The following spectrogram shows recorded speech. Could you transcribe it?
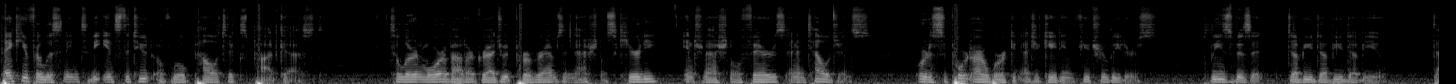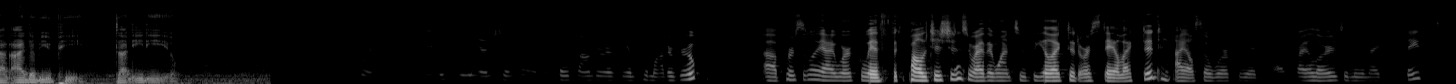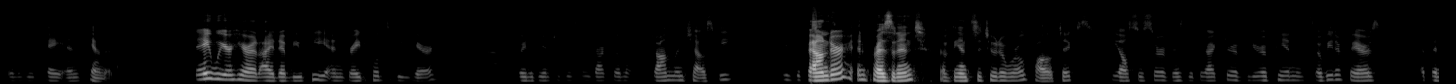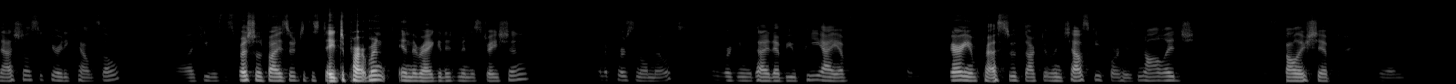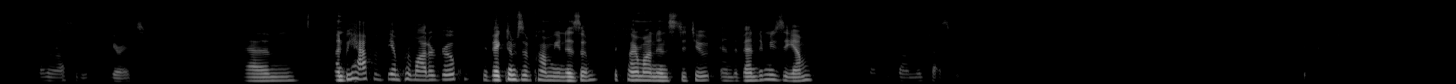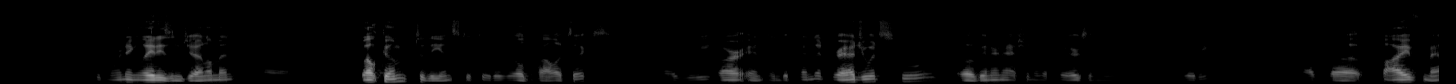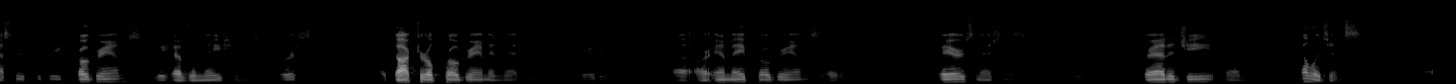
Thank you for listening to the Institute of World Politics podcast. To learn more about our graduate programs in national security, international affairs, and intelligence, or to support our work in educating future leaders, please visit www.iwp.edu. Good morning. My name is Julianne Shinto. I'm the co-founder of the Imprimatur Group. Uh, personally, I work with politicians who either want to be elected or stay elected. I also work with trial lawyers in the United States, in the UK, and Canada. Today, we are here at IWP and grateful to be here. Uh, I'm going to be introducing Dr. L- John Lenczowski. He's the founder and president of the Institute of World Politics. He also served as the director of the European and Soviet Affairs at the National Security Council. Uh, he was the special advisor to the State Department in the Reagan administration. On a personal note, in working with IWP, I have come to be very impressed with Dr. Lenczowski for his knowledge, uh, his scholarship, generosity of spirit. Um, on behalf of the Imprimatur Group, the Victims of Communism, the Claremont Institute, and the Wende Museum, Dr. John Lenczowski. Good morning, ladies and gentlemen. Uh, welcome to the Institute of World Politics. Uh, we are an independent graduate school of international affairs and national security. Have uh, five master's degree programs. We have the nation's first uh, doctoral program in national security. Uh, our MA programs are in international affairs, national security, strategy, and in intelligence.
